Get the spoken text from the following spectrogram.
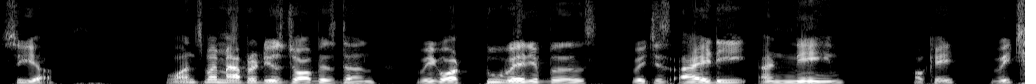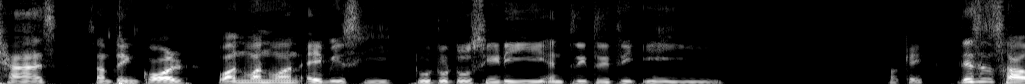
See here once my map reduce job is done we got two variables which is id and name okay which has something called 111 abc 222 cde and 333 ee okay this is how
